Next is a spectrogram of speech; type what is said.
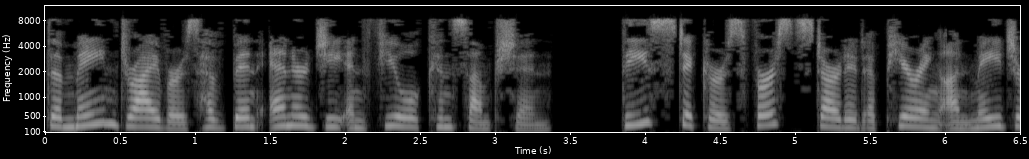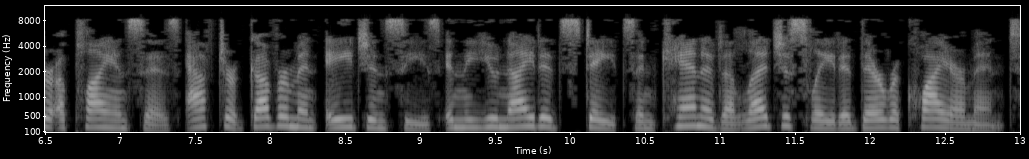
The main drivers have been energy and fuel consumption. These stickers first started appearing on major appliances after government agencies in the United States and Canada legislated their requirement.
